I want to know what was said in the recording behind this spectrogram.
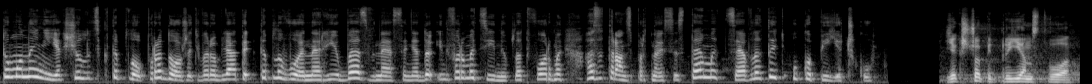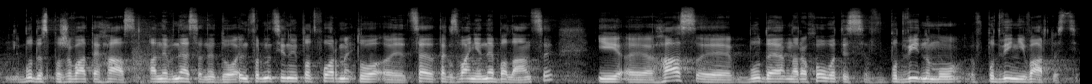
Тому нині, якщо Луцьктепло продовжить виробляти теплову енергію без внесення до інформаційної платформи газотранспортної системи, це влетить у копієчку. Якщо підприємство буде споживати газ, а не внесене до інформаційної платформи, то е, це так звані небаланси, і е, газ е, буде нараховуватись в подвійному в подвійній вартості.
